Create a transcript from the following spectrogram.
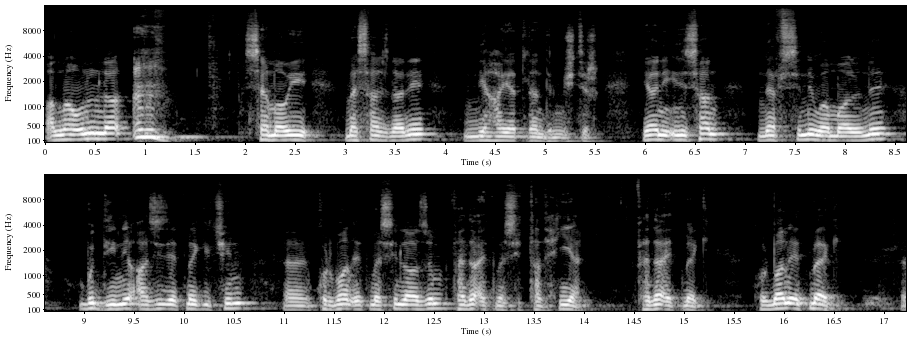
Allah onunla semavi mesajları nihayetlendirmiştir. Yani insan nefsini ve malını bu dini aziz etmek için e, kurban etmesi lazım, feda etmesi, tadhiye, feda etmek, kurban etmek, e,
